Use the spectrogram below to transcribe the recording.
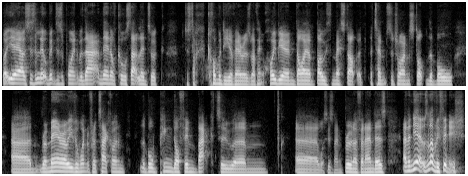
But yeah, I was just a little bit disappointed with that. And then, of course, that led to a, just a comedy of errors. I think Højbjerg and Dier both messed up attempts to try and stop the ball. Um, Romero even went for a tackle and the ball pinged off him back to um, uh, what's his name, Bruno Fernandes. And then yeah, it was a lovely finish.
